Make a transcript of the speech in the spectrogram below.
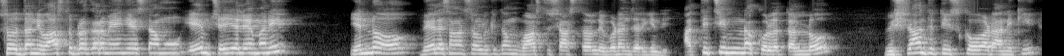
సో దాన్ని వాస్తు ప్రకారం ఏం చేస్తాము? ఏం చేయలేమని ఎన్నో వేల సంవత్సరాల క్రితం వాస్తు శాస్త్రాలు ఇవ్వడం జరిగింది. అతి చిన్న కొలతల్లో విశ్రాంతి తీసుకోవడానికి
